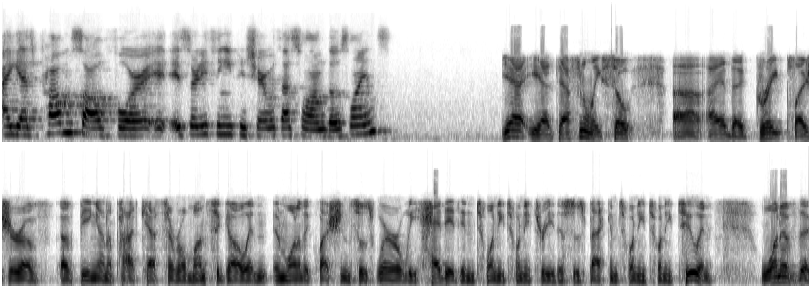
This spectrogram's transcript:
I guess, problem solve for, is there anything you can share with us along those lines? Yeah, yeah, definitely. So uh, I had the great pleasure of of being on a podcast several months ago, and, and one of the questions was where are we headed in 2023? This was back in 2022, and one of the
